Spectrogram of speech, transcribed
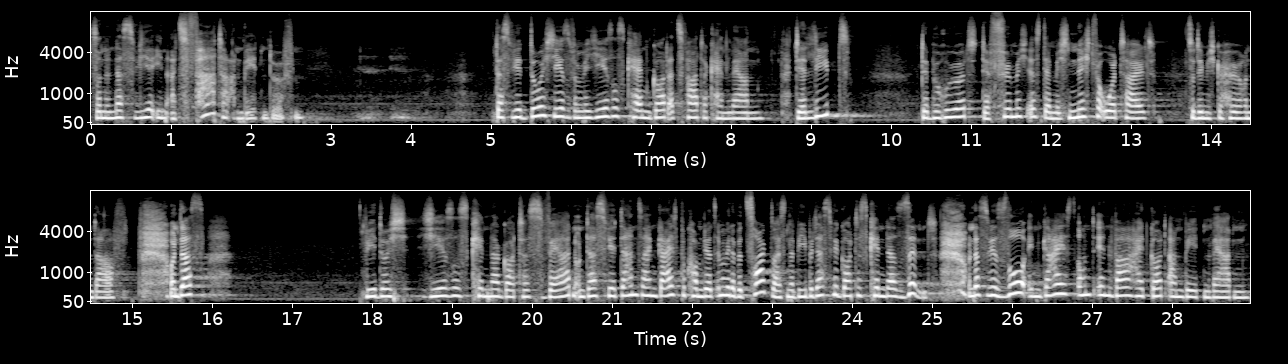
sondern dass wir ihn als Vater anbeten dürfen dass wir durch Jesus, wenn wir Jesus kennen, Gott als Vater kennenlernen, der liebt, der berührt, der für mich ist, der mich nicht verurteilt, zu dem ich gehören darf. Und dass wir durch Jesus Kinder Gottes werden und dass wir dann seinen Geist bekommen, der uns immer wieder bezeugt, so heißt in der Bibel, dass wir Gottes Kinder sind und dass wir so in Geist und in Wahrheit Gott anbeten werden.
